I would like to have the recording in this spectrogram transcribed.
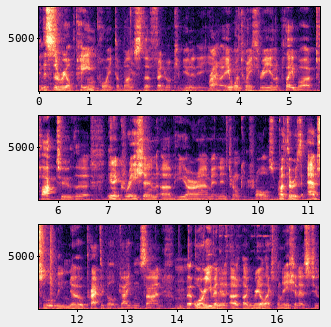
And this is a real pain point amongst the federal community. You Right. know, A123 and the playbook talk to the integration of ERM and internal controls, but there is absolutely no practical guidance on, Mm-hmm. or even a, a real explanation as to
